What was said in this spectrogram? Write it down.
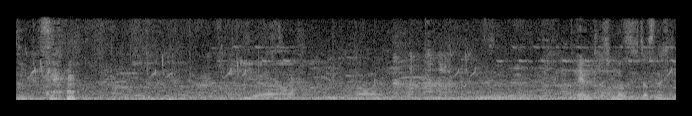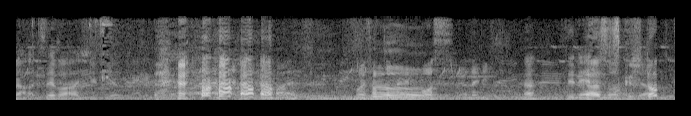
17, 4, 9. Muss ich das nicht mehr selber archivieren. So, jetzt habt ihr den Boss erledigt. Hä? Den ersten ist noch, gestoppt.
